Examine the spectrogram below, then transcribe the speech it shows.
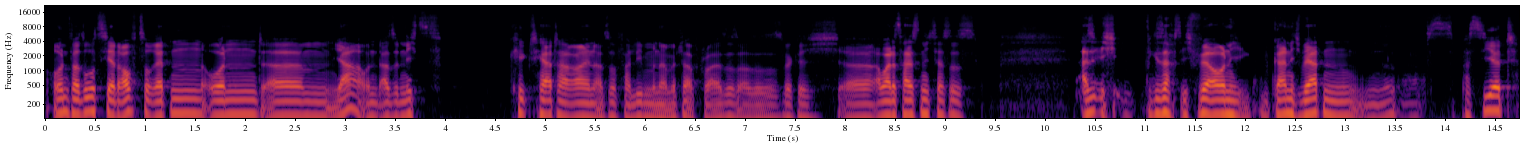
und versucht sich ja drauf zu retten. Und ähm, ja, und also nichts kickt härter rein, also verlieben in der Midlife Crisis, also es ist wirklich, äh, aber das heißt nicht, dass es, also ich, wie gesagt, ich will auch nicht, gar nicht werten, es passiert,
